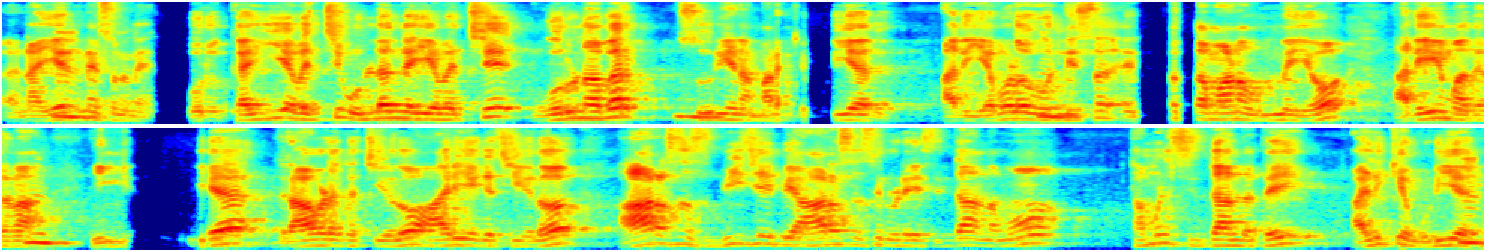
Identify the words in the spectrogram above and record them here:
நான் ஏற்கனவே சொன்னேன் ஒரு கைய வச்சு உள்ளங்கைய வச்சு ஒரு நபர் சூரியனை மறைக்க முடியாது. அது எவ்வளவு. நிச நிசப்தமான உண்மையோ அதே மாதிரிதான். இங்க திராவிட கட்சிகளோ ஆரிய கட்சிகளோ ஆர்எஸ்எஸ் பிஜேபி ஆர்எஸ்எஸ் சித்தாந்தமோ தமிழ் சித்தாந்தத்தை அழிக்க முடியாது.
